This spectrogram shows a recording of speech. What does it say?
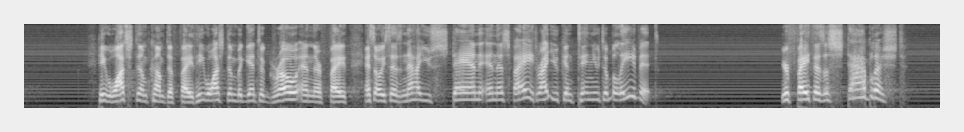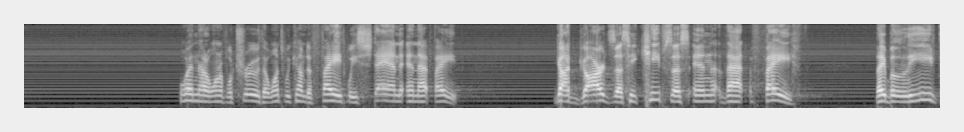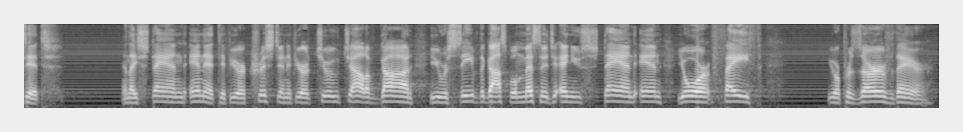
He watched them come to faith. He watched them begin to grow in their faith. And so he says, now you stand in this faith, right? You continue to believe it. Your faith is established. Well, isn't that a wonderful truth that once we come to faith, we stand in that faith? God guards us, He keeps us in that faith. They believed it and they stand in it. If you're a Christian, if you're a true child of God, you receive the gospel message and you stand in your faith. You are preserved there.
